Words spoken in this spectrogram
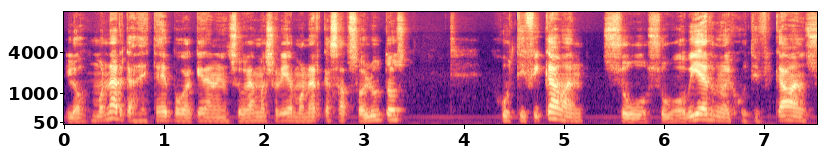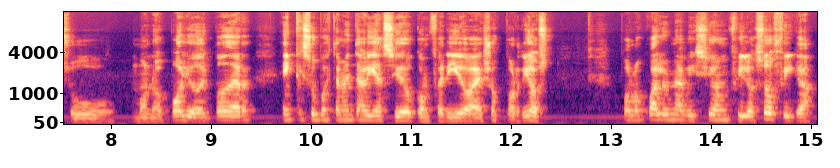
Los monarcas de esta época, que eran en su gran mayoría monarcas absolutos, justificaban su, su gobierno y justificaban su monopolio del poder en que supuestamente había sido conferido a ellos por Dios por lo cual una visión filosófica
